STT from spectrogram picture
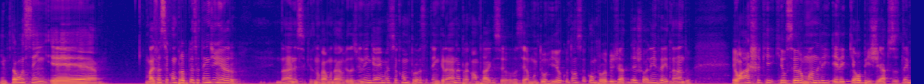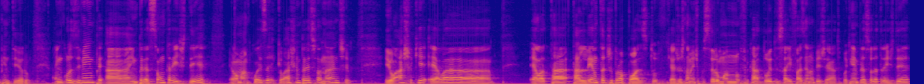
Então, assim, é... Mas você comprou porque você tem dinheiro. Dane-se que não vai mudar a vida de ninguém, mas você comprou, você tem grana para comprar, que você é muito rico, então você comprou o objeto e deixou ali enfeitando. Eu acho que, que o ser humano ele, ele quer objetos o tempo inteiro. Inclusive, a impressão 3D é uma coisa que eu acho impressionante. Eu acho que ela ela tá, tá lenta de propósito, que é justamente para o ser humano não ficar doido e sair fazendo objeto. Porque a impressora 3D,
